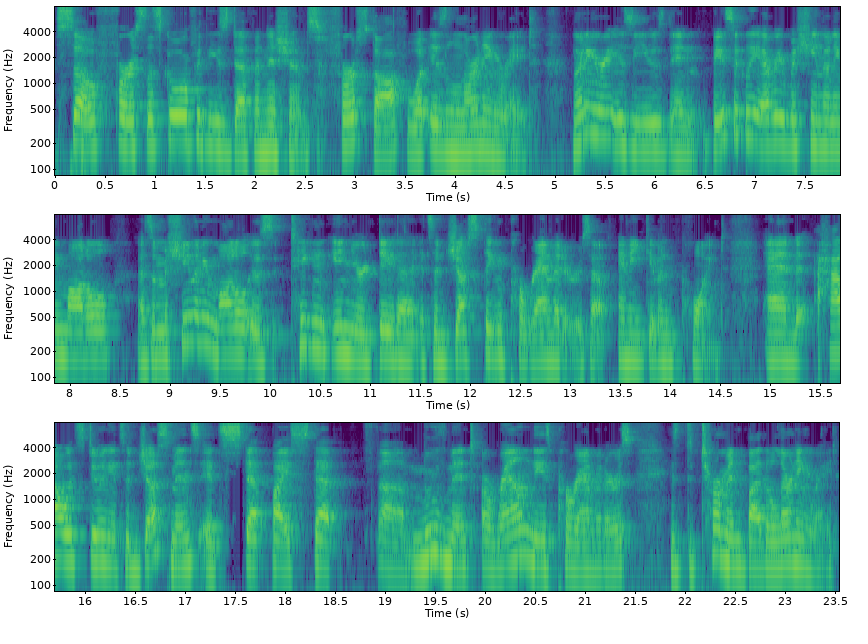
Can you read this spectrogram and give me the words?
So first, let's go over these definitions. First off, what is learning rate? Learning rate is used in basically every machine learning model. As a machine learning model is taking in your data, it's adjusting parameters at any given point. And how it's doing its adjustments, it's step by step uh, movement around these parameters is determined by the learning rate.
